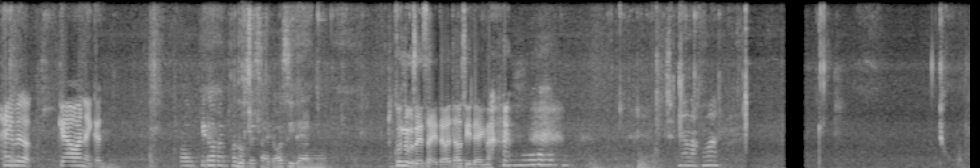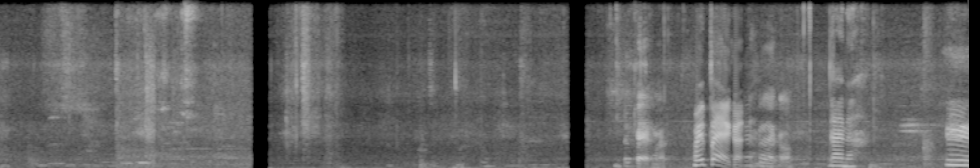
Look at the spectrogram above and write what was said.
ให้เลือกแก้วอันไหนกันเขาคิดว่าเป็นขนมใสๆแต่ว่าสีแดง คุณหนูใส่ๆแต่ว่าเจ้าสีแดงนะชุดน่ารักมาก ปลกๆนะไม่แปลกอะแปลกเหรอได้นะเออ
